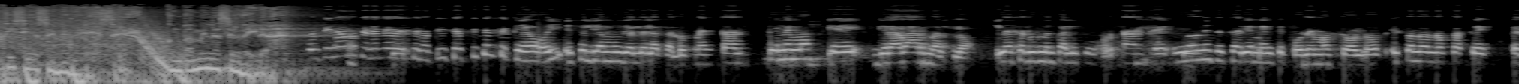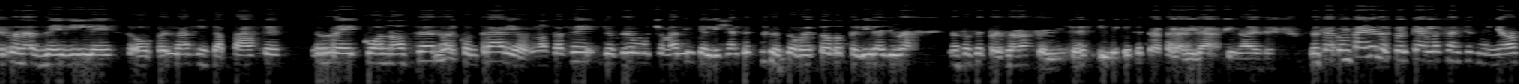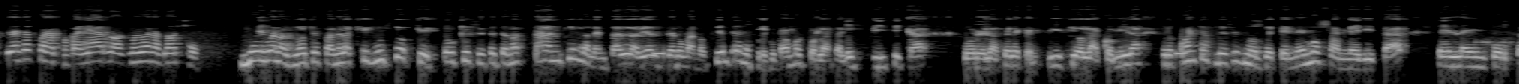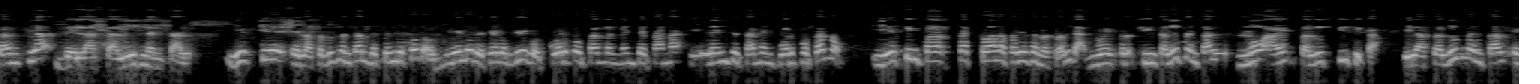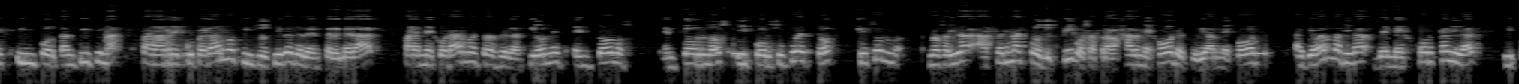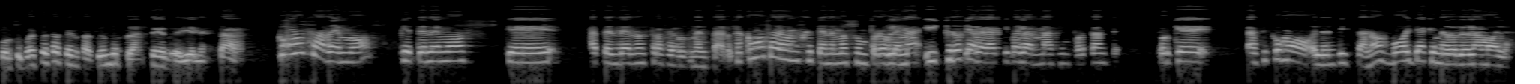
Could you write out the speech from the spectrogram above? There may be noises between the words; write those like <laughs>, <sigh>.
Noticias MBS con Pamela Cerdeira. Continuamos en MBS Noticias. Fíjense que hoy es el Día Mundial de la Salud Mental. Tenemos que grabárnoslo. La salud mental es importante, no necesariamente podemos solos, esto no nos hace personas débiles o personas incapaces, reconocerlo, al contrario, nos hace, yo creo, mucho más inteligentes, <laughs> pero sobre todo pedir ayuda nos hace personas felices y de qué se trata la vida si no es de eso. Nos acompaña el doctor Carlos Sánchez Muñoz. Gracias por acompañarnos. Muy buenas noches. Muy buenas noches, Pamela. Qué gusto que toques este tema tan fundamental en la vida del ser humano. Siempre nos preocupamos por la salud física, por el hacer ejercicio, la comida, pero ¿cuántas veces nos detenemos a meditar en la importancia de la salud mental? Y es que eh, la salud mental depende de todo. Bien lo decían los griegos, cuerpo sano en mente sana y mente sana en cuerpo sano. Y esto impacta todas las áreas de nuestra vida. Nuestra, sin salud mental no hay salud física. Y la salud mental es importantísima para recuperarnos inclusive de la enfermedad, para mejorar nuestras relaciones en todos los entornos y por supuesto que eso nos ayuda a ser más productivos, a trabajar mejor, a estudiar mejor, a llevar una vida de mejor calidad y por supuesto esa sensación de placer, de bienestar. ¿Cómo sabemos que tenemos que atender nuestra salud mental? O sea, ¿cómo sabemos que tenemos un problema? Y creo que, a ver, aquí va la más importante, porque así como el dentista, ¿no? Voy ya que me dolió la muela.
